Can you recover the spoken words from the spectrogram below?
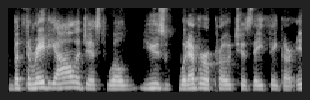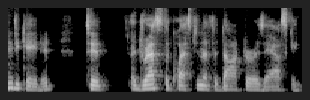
but the radiologist will use whatever approaches they think are indicated to address the question that the doctor is asking.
